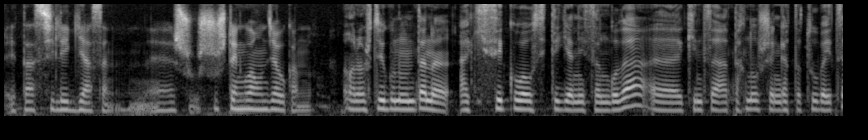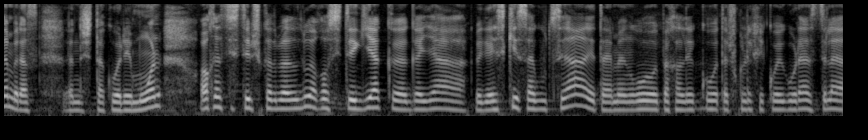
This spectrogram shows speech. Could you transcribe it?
eta zilegia zen, uh, sustengoa ondia ukandu. Hala, uste egun honetan, akizeko hauzitegian izango da, e, kintza taknosen gertatu baitzen, beraz, landestako ere muan. Hor ez izte biskat behar du, hauzitegiak gaia begaizki ezagutzea, eta hemen go ipakaldeko eta eskolegiko egora ez dela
